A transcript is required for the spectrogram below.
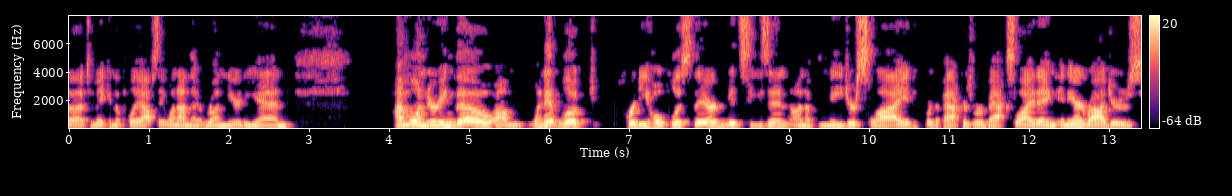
uh, to making the playoffs. They went on that run near the end. I'm wondering though, um, when it looked pretty hopeless there mid-season on a major slide where the Packers were backsliding. And Aaron Rodgers,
